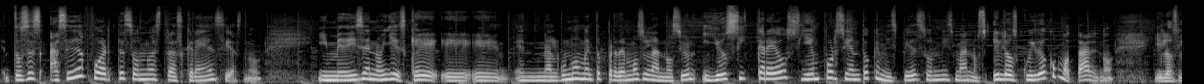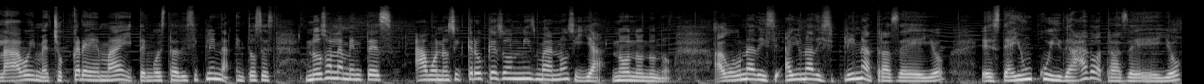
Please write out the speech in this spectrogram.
Entonces, así de fuertes son nuestras creencias, ¿no? Y me dicen, oye, es que eh, eh, en algún momento perdemos la noción y yo sí creo 100% que mis pies son mis manos y los cuido como tal, ¿no? Y los lavo y me echo crema y tengo esta disciplina. Entonces, no solamente es, ah, bueno, sí creo que son mis manos y ya. No, no, no, no. Hay una disciplina atrás de ello, este, hay un cuidado atrás de ello,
